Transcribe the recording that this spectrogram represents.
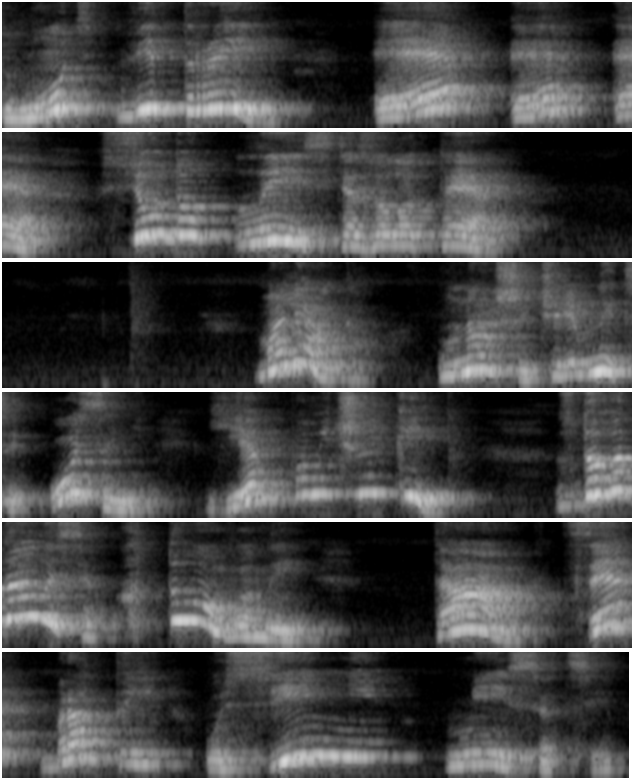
дмуть вітри. Е, е, е. Всюду листя золоте. Малята, у нашій чарівниці осені є помічники. Здогадалися, хто вони? Так, це брати осінні місяці.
